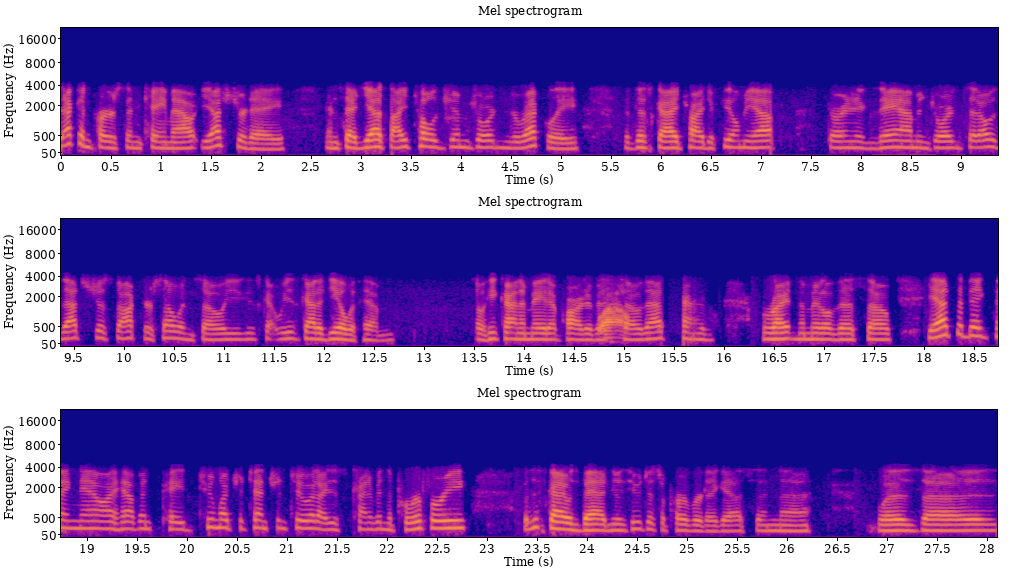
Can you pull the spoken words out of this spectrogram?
second person came out yesterday and said, Yes, I told Jim Jordan directly that this guy tried to feel me up during an exam. And Jordan said, Oh, that's just Dr. So and so. You just got, we just got to deal with him. So he kind of made it part of it. Wow. So that's kind of right in the middle of this. So yeah, it's a big thing now. I haven't paid too much attention to it. I just kind of in the periphery. But this guy was bad news. He was just a pervert, I guess, and uh, was uh,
